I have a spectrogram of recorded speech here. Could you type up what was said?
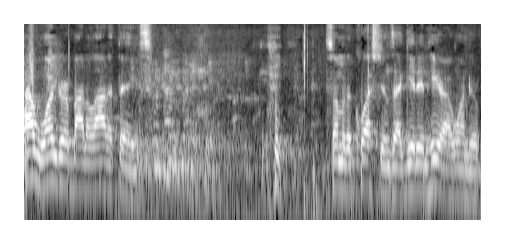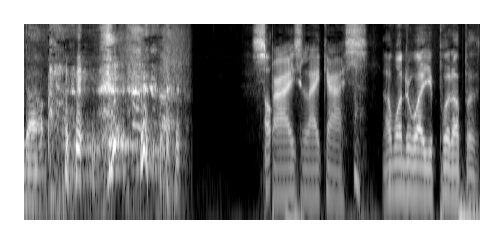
I wonder about a lot of things. Some of the questions I get in here, I wonder about. Spies like us. I wonder why you put up a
